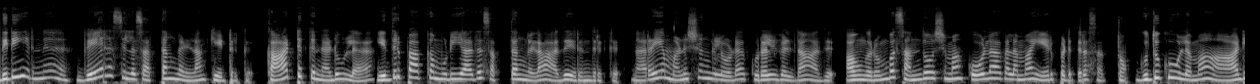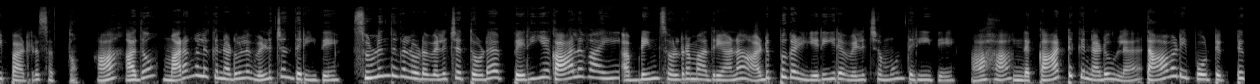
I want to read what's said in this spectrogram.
திடீர்னு வேற சில சத்தங்கள்லாம் கேட்டிருக்கு. காட்டுக்கு நடுவுல எதிர்பார்க்க முடியாத சப்தங்களா அது இருந்திருக்கு. நிறைய மனுஷங்களோட குரல்கள் தான் அது. அவங்க ரொம்ப சந்தோஷமா கோலாகலமா ஏற்படுத்துற சத்தம். குதுகூலமா ஆடி பாடுற சத்தம். ஆ அதோ மரங்களுக்கு நடுவுல வெளிச்சம் தெரியுதே. சுளுந்துகளோட வெளிச்சத்தோட பெரிய காலவாயி அப்படின்னு சொல்ற மாதிரியான அடுப்புகள் எரியிற வெளிச்சமும் தெரியுதே. ஆஹா இந்த காட்டுக்கு நடுவுல தாவடி போட்டுக்கிட்டு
